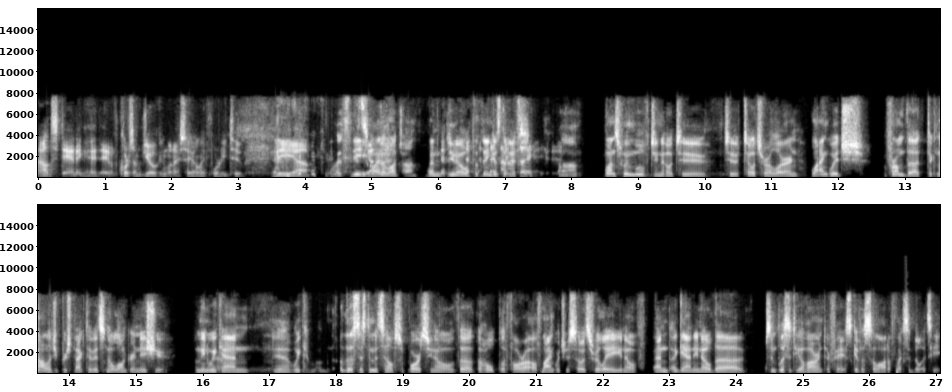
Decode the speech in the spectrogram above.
outstanding. And, and of course, I'm joking when I say only 42. The uh, It's, The, it's uh, quite a lot, John. And you know, the thing is that uh, once we moved, you know, to to Totara Learn language from the technology perspective, it's no longer an issue. I mean, we Wow. can, yeah, we c- the system itself supports, you know, the the whole plethora of languages. So it's really, you know, and again, you know, the simplicity of our interface gives us a lot of flexibility.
